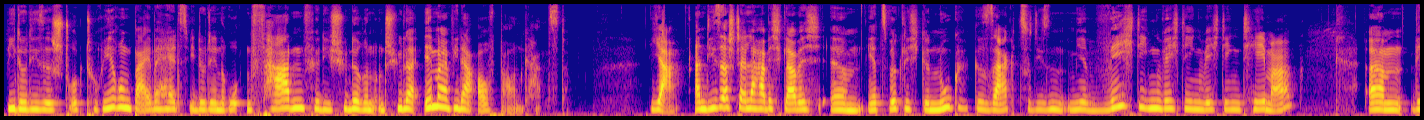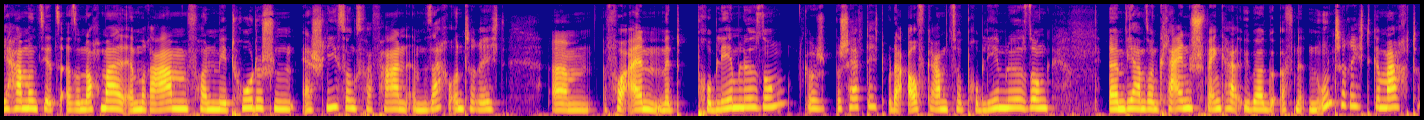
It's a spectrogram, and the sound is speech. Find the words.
wie du diese Strukturierung beibehältst, wie du den roten Faden für die Schülerinnen und Schüler immer wieder aufbauen kannst. Ja, an dieser Stelle habe ich, glaube ich, ähm, jetzt wirklich genug gesagt zu diesem mir wichtigen, wichtigen, wichtigen Thema. Ähm, wir haben uns jetzt also nochmal im Rahmen von methodischen Erschließungsverfahren im Sachunterricht ähm, vor allem mit Problemlösung beschäftigt oder Aufgaben zur Problemlösung. Wir haben so einen kleinen Schwenker über geöffneten Unterricht gemacht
